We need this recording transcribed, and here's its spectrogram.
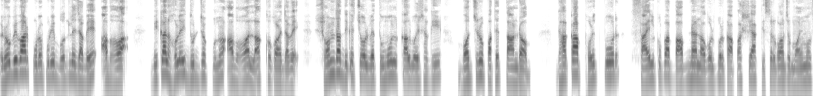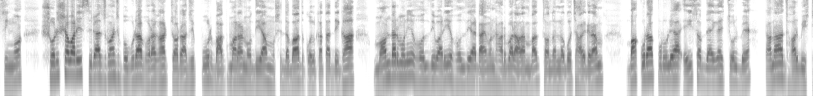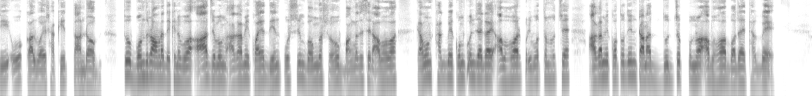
রবিবার পুরোপুরি বদলে যাবে আবহাওয়া। বিকাল হলেই দুর্যোগপূর্ণ আবহাওয়া লক্ষ্য করা যাবে। সন্ধ্যার দিকে চলবে তুমুল কালবৈশাখী, বজ্রপাতের তাণ্ডব। ঢাকা, ফরিদপুর, সাইলকুপা, পাবনা, নগরপুর, কাপাসিয়া, কিশোরগঞ্জ, ময়মনসিংহ, সরিষাবাড়ি, সিরাজগঞ্জ, বগুড়া ভোরাঘাট চর রাজীবপুর বাগমারা, নদিয়া, মুর্শিদাবাদ, কলকাতা, দীঘা, মন্দারমণি, হলদিবাড়ি, হলদিয়া, ডায়মন্ড হারবার, আরামবাগ, চন্দননগর, ঝাড়গ্রাম, বাঁকুড়া, পুরুলিয়া এই সব জায়গায় চলবে টানা ঝড় বৃষ্টি ও কালবৈশাখীর তাণ্ডব। তো বন্ধুরা, আমরা দেখে নেব আজ এবং আগামী কয়েকদিন পশ্চিমবঙ্গ সহ বাংলাদেশের আবহাওয়া কেমন থাকবে, কোন কোন জায়গায় আবহাওয়ার পরিবর্তন হচ্ছে, আগামী কতদিন টানা দুর্যোগপূর্ণ আবহাওয়া বজায় থাকবে?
